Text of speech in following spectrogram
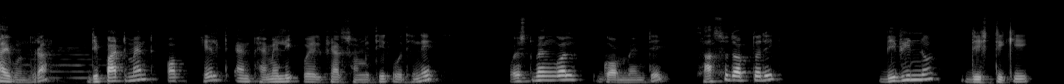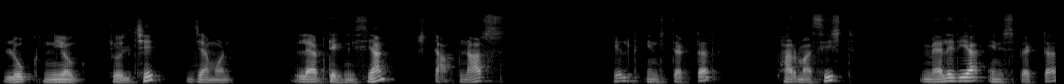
হাই বন্ধুরা department of health and family welfare সমিতির অধীনে ওয়েস্ট বেঙ্গল গভর্নমেন্টে স্বাস্থ্য দপ্তরে বিভিন্ন ডিস্ট্রিক্টে লোক নিয়োগ চলছে, যেমন lab technician staff nurse health instructor pharmacist malaria inspector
